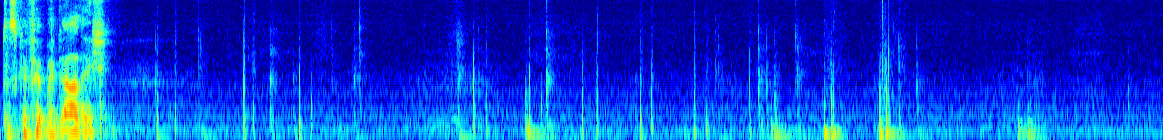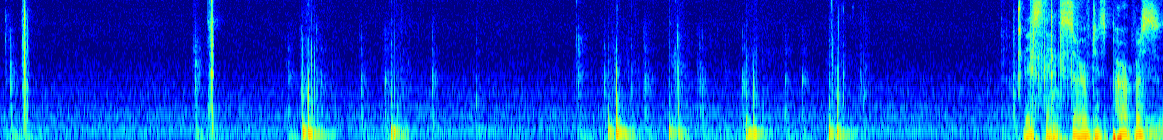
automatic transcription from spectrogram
Das gefällt mir gar nicht. This thing served its purpose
